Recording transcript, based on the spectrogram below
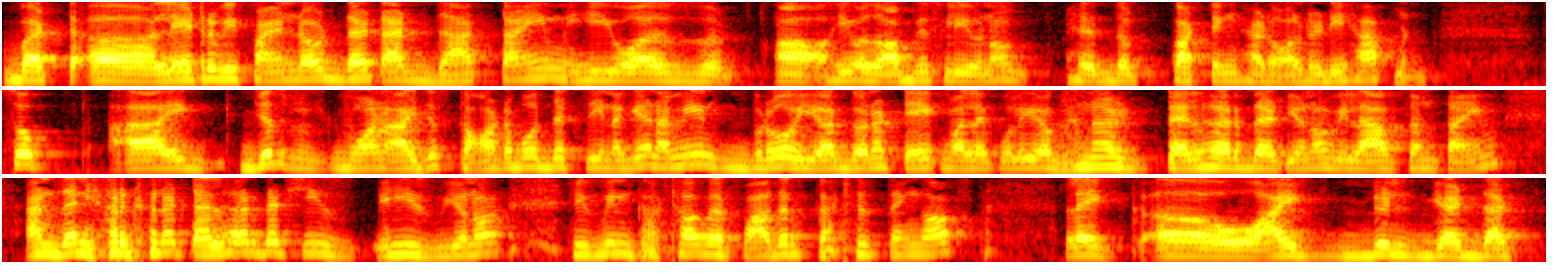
But uh, later we find out that at that time he was, uh, he was obviously, you know, the cutting had already happened. So I just want I just thought about that scene again. I mean, bro, you're gonna take Malepulu, you're gonna tell her that, you know, we'll have some time, and then you're gonna tell her that she's he's you know, he's been cut off, her father's cut his thing off. Like, uh, I didn't get that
